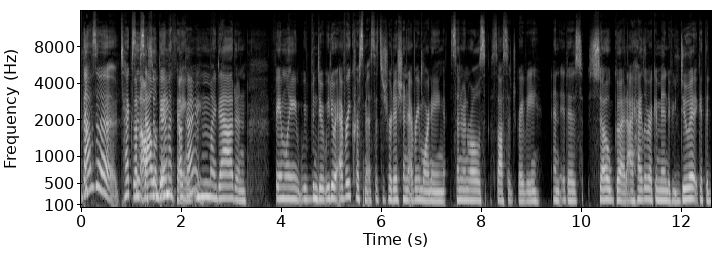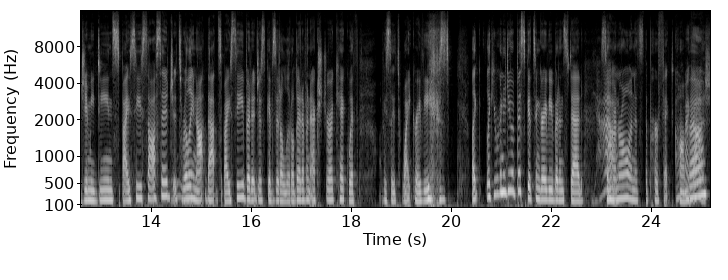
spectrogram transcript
that was a Texas, Alabama thing? thing. Okay. Mhm, My dad and family, we've been doing we do it every Christmas. It's a tradition every morning. Cinnamon rolls, sausage gravy, and it is so good. I highly recommend if you do it, get the Jimmy Dean spicy sausage. It's really mm. not that spicy, but it just gives it a little bit of an extra kick with obviously it's white gravy because like like you were going to do a biscuits and gravy, but instead Yeah. cinnamon roll, and it's the perfect Oh combo. my gosh.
